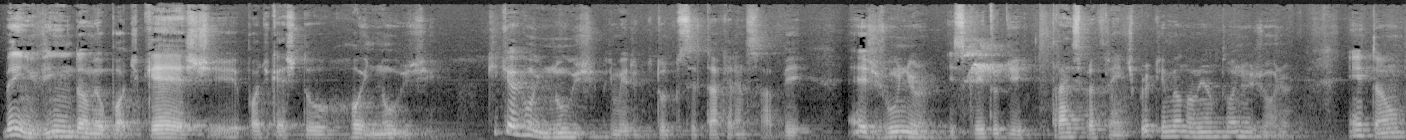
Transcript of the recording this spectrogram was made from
Bem-vindo ao meu podcast, podcast do Roinuge. O que é Roinuge, primeiro de tudo, você está querendo saber? É Júnior, escrito de trás para frente, porque meu nome é Antônio Júnior. Então,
